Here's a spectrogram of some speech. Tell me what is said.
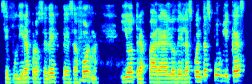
se pudiera proceder de esa forma. Y otra, para lo de las cuentas públicas,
